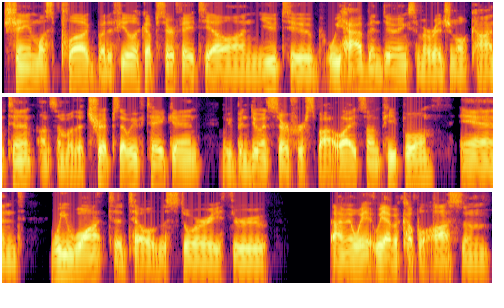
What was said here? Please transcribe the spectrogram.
shameless plug, but if you look up Surf ATL on YouTube, we have been doing some original content on some of the trips that we've taken. We've been doing surfer spotlights on people, and we want to tell the story through. I mean, we, we have a couple awesome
